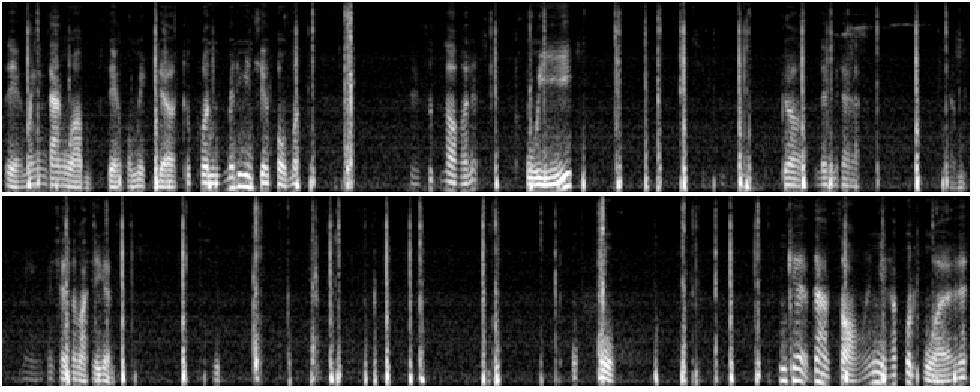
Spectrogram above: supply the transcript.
เสียงแม่งดังกว่าเสียงผมอีกเดี๋ยวทุกคนไม่ได้ยินเสียงผมอะเสียงสุดหล่อเนี่ยถุยก็เล่นไม่ได้ละเดี๋ยวแม่งไปใช้สมาธิกัน โอ้โหนี่ แค่ด่านสองไม่มีครับปวดหัวเลยเนี่ย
